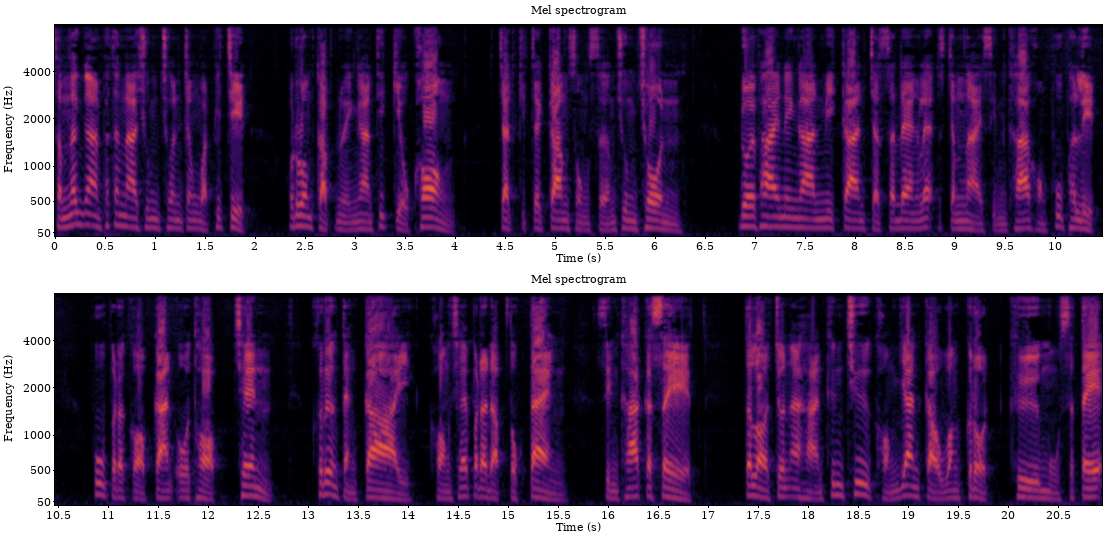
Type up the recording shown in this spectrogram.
สำนักงานพัฒนาชุมชนจังหวัดพิจิตรร่วมกับหน่วยงานที่เกี่ยวข้อง จัดกิจกรรมส่งเสริมชุมชน โดยภายในงานมีการจัดแสดงและจำหน่ายสินค้าของผู้ผลิต ผู้ประกอบการโอท็อปเช่น เครื่องแต่งกาย ของใช้ประดับตกแต่ง สินค้าเกษตร ตลอดจนอาหารขึ้นชื่อของย่านเก่าวังกรด คือหมูสเต๊ะ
